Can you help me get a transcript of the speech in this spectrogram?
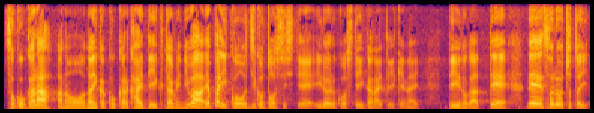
そこから、あの、何かここから変えていくためには、やっぱりこう、自己投資して、いろいろこうしていかないといけないっていうのがあって、で、それをちょっとい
